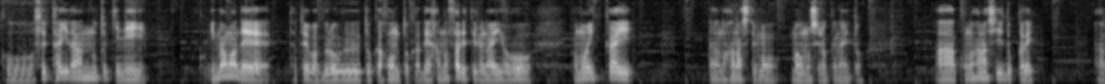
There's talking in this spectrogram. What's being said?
こうそういう対談の時に今まで例えばブログとか本とかで話されてる内容をもう一回あの話してもまあ面白くないと。ああこの話どっかであ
